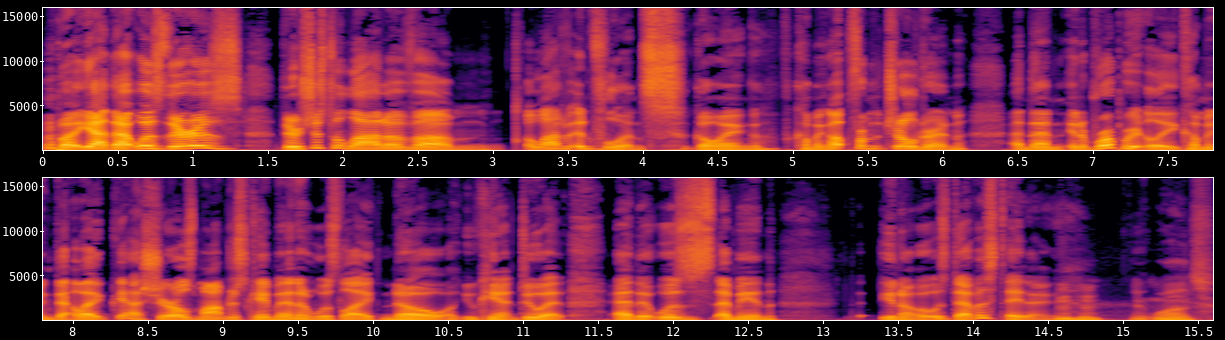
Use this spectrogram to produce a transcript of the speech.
But yeah, that was there is there's just a lot of um a lot of influence going coming up from the children, and then inappropriately coming down. Like, yeah, Cheryl's mom just came in and was like, No, you can't do it, and it was, I mean, you know, it was devastating. It was.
